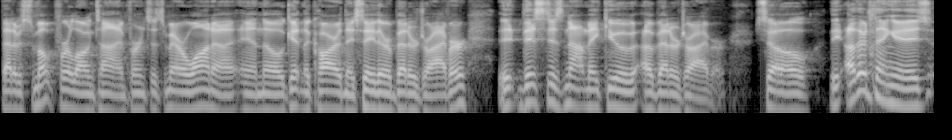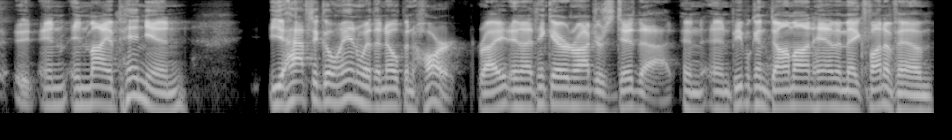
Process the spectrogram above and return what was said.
that have smoked for a long time, for instance, marijuana, and they'll get in the car and they say they're a better driver. It- this does not make you a, a better driver. So the other thing is, in in my opinion, you have to go in with an open heart, right? And I think Aaron Rodgers did that. And and people can dumb on him and make fun of him,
